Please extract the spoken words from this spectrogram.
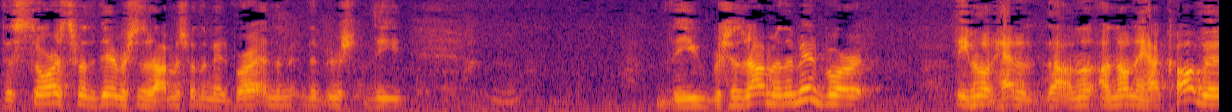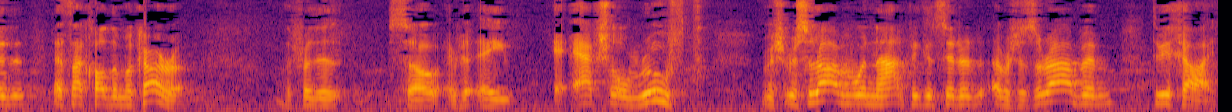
the source for the rishis ram is from the midbar and the the the, rishis ram in the midbar even though it had a, the anoni hakovid, that's not called the makara. For the so a, a actual roofed Rosh Hashanah would not be considered a Rosh Hashanah to be chai. It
